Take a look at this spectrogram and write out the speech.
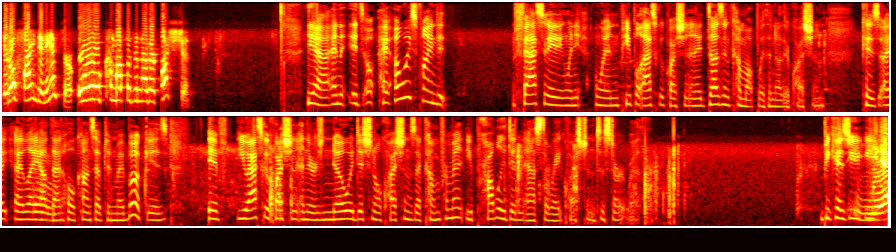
it'll find an answer, or it'll come up with another question. Yeah, and it's I always find it fascinating when you, when people ask a question and it doesn't come up with another question because I, I lay out that whole concept in my book is if you ask a question and there's no additional questions that come from it, you probably didn't ask the right question to start with. Because you, you Yeah.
